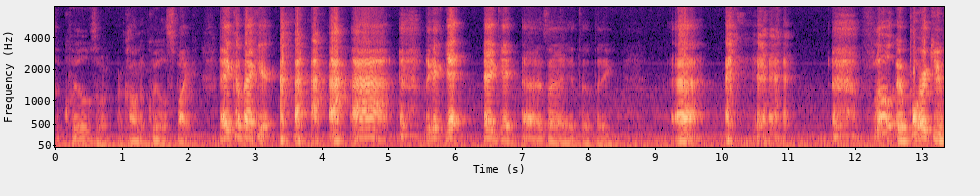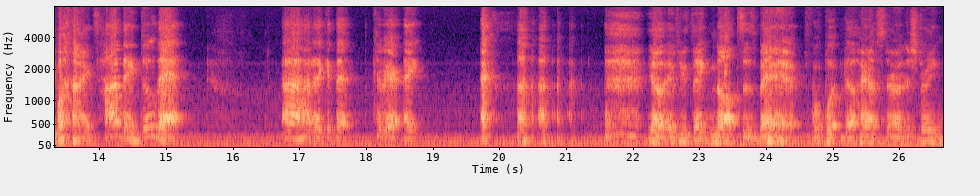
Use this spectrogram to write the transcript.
the quills or, or call it quill spike. Hey, come back here. Look at get hey get uh sorry it's a thing. Uh, floating porcupines. How'd they do that? Uh, how'd they get that? Come here, hey. Yo, if you think Knott's is bad for putting the hamster on the string,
